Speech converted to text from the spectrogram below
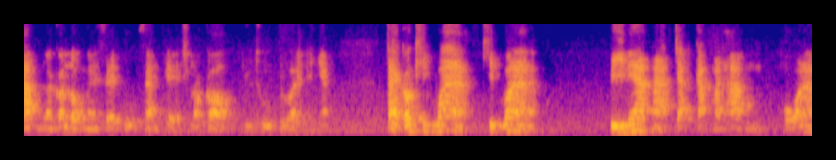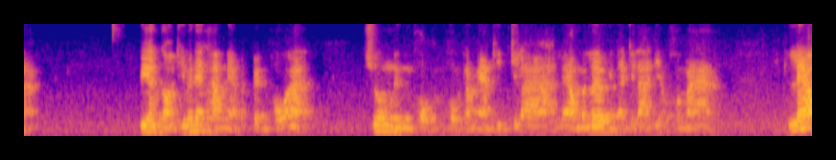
ทำแล้วก็ลงใน Facebook Fanpage แล้วก็ YouTube ด้วยอะไรเงี้ยแต่ก็คิดว่าคิดว่า ปีนี้อาจจะกลับมาทำเพราะว่าปีก่อนที่ไม่ได้ทำเนี่ยมันเป็นเพราะว่า ช่วงหนึ่งผมผมทำงานทีมกีฬา แล้วมันเริ่มมีนักกีฬาเดี่ยวเข้ามา แล้ว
